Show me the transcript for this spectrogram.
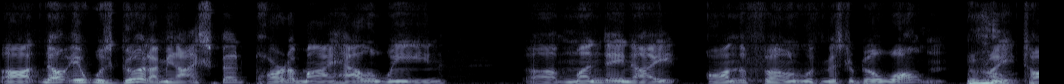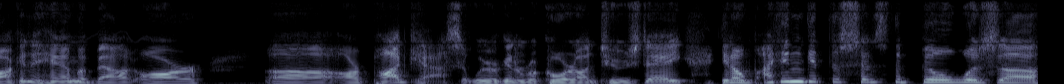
Uh, no, it was good. I mean, I spent part of my Halloween uh, Monday night on the phone with Mr. Bill Walton, right? Talking to him about our uh, our podcast that we were going to record on Tuesday. You know, I didn't get the sense that Bill was uh,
